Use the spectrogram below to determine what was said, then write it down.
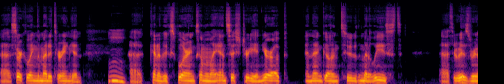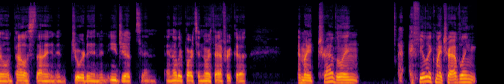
uh, circling the Mediterranean, mm. uh, kind of exploring some of my ancestry in Europe, and then going to the Middle East uh, through Israel and Palestine and Jordan and Egypt and, and other parts of North Africa. And my traveling, I feel like my traveling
